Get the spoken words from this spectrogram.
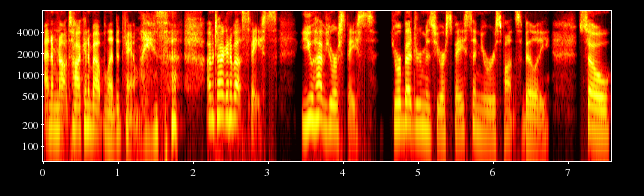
And I'm not talking about blended families. I'm talking about space. You have your space. Your bedroom is your space and your responsibility. So,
